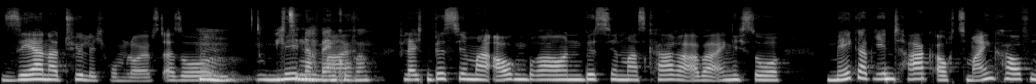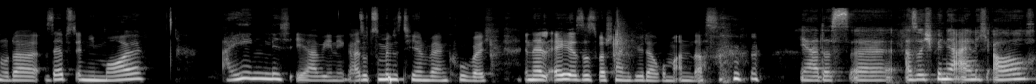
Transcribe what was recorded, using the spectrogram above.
sehr natürlich rumläufst. Also hm. ich ziehe nach Vancouver. Vielleicht ein bisschen mal Augenbrauen, ein bisschen Mascara, aber eigentlich so Make-up jeden Tag, auch zum Einkaufen oder selbst in die Mall. Eigentlich eher weniger. Also zumindest hier in Vancouver. Ich, in LA ist es wahrscheinlich wiederum anders. Ja, das, äh, also ich bin ja eigentlich auch,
